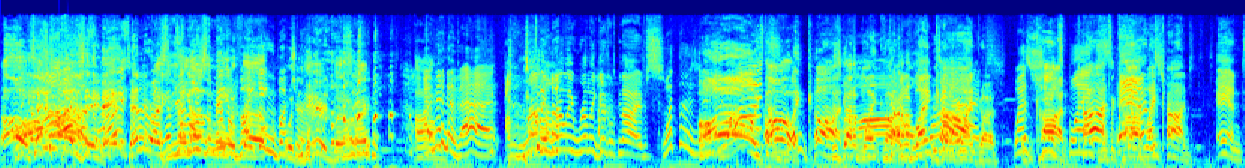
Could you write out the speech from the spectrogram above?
Oh, tenderizing. right? Tenderizing. You're like a- losing me like a with, Viking uh, with butcher. beard, but all right. I'm into that. I'm really, really, really good with knives. What the? Oh, he's got Oh. a blank card. He's got a blank card. Got a blank He's got a blank card. Wes shoots cod. blank. Cod. It's a cod. And- Blank cod. And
